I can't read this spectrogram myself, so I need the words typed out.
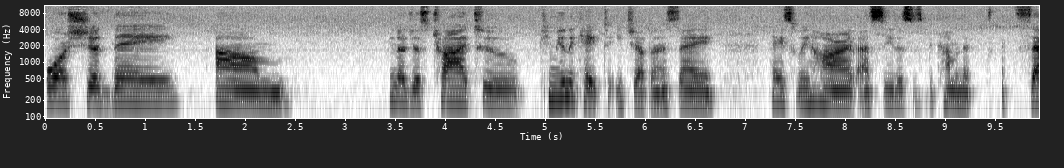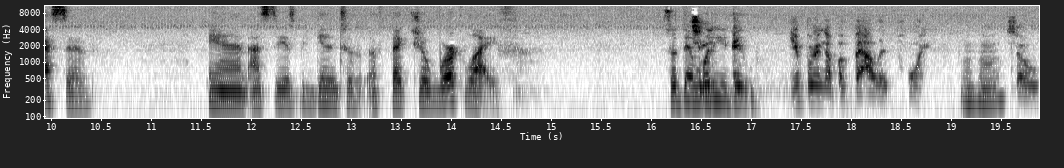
Or should they um, you know, just try to communicate to each other and say, hey, sweetheart, I see this is becoming excessive and I see it's beginning to affect your work life. So then see, what do you do? You bring up a valid point. Mm-hmm. So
